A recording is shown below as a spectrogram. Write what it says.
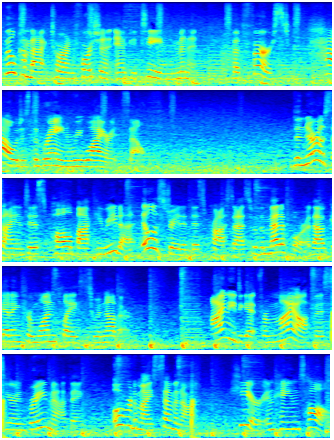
We'll come back to our unfortunate amputee in a minute, but first, how does the brain rewire itself? The neuroscientist Paul Bach-y-Rita illustrated this process with a metaphor about getting from one place to another. I need to get from my office here in brain mapping over to my seminar here in Haines Hall.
